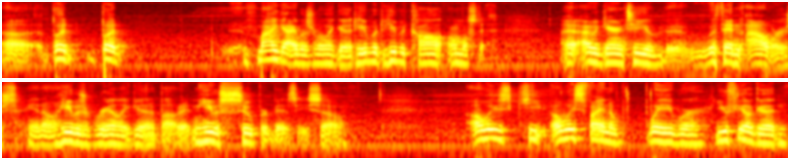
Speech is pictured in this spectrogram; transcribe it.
Uh, but but my guy was really good. He would he would call almost. I, would guarantee you within hours. You know, he was really good about it, and he was super busy. So always keep always find a way where you feel good.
